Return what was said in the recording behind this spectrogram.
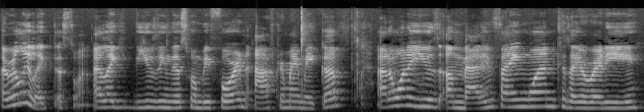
I really like this one. I like using this one before and after my makeup. I don't want to use a mattifying one because I already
